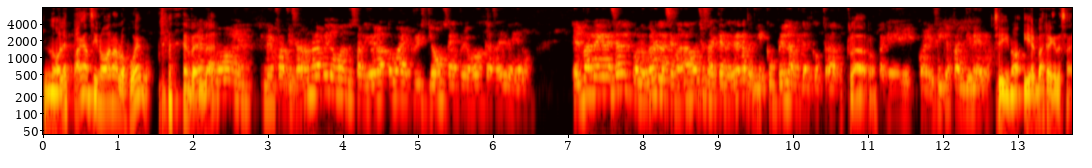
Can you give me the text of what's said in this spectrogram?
no les pagan si no van a los juegos, ¿verdad? Eh, lo enfatizaron rápido cuando salió la toma de Chris Jones en el primer juego en casa y dijeron, él va a regresar por lo menos en la semana 8, o sea que regresa, pero tiene que cumplir la mitad del contrato Claro. para que cualifiques para el dinero. Sí, no, y él va a regresar,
